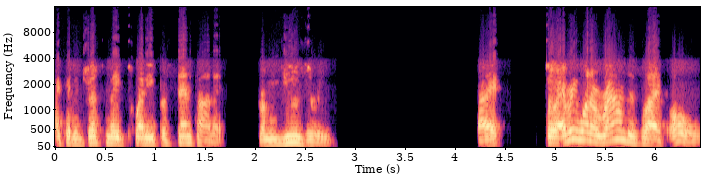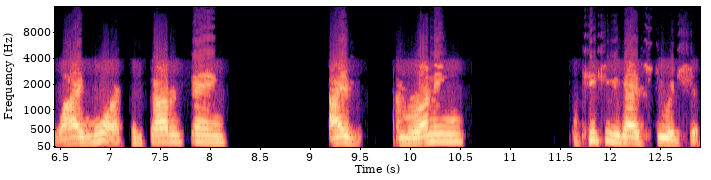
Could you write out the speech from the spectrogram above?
I could have just made 20% on it from usury. Right? So everyone around is like, oh, why more? Because God is saying, I've, I'm running, I'm teaching you guys stewardship.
